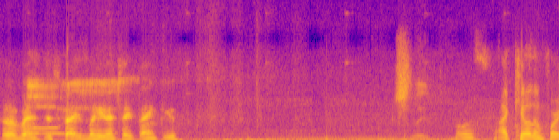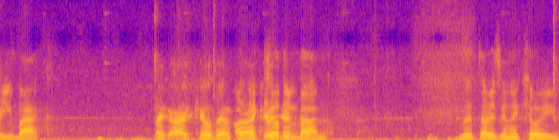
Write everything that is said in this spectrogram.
to avenge this Oh, guy, yeah. but he didn't say thank you. Sleep. Oh, I killed him for you back. Like, I killed him Or because I killed killed him back. Because I thought he was gonna kill you.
